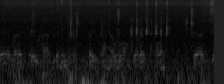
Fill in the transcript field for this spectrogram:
They can no!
